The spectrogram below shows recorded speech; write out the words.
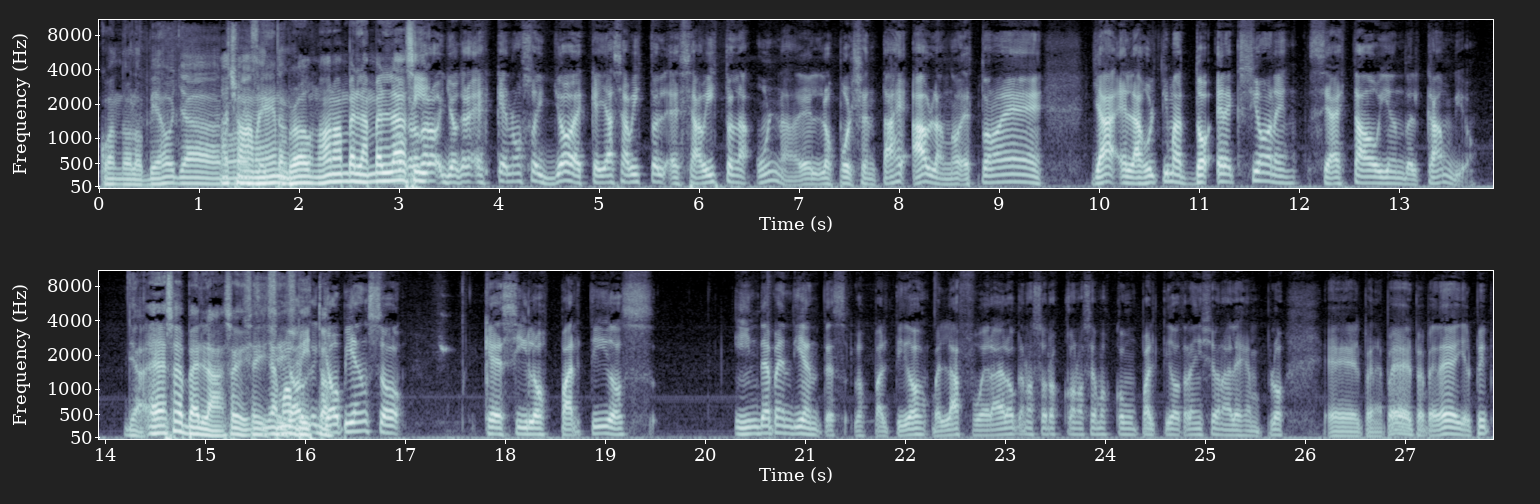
Cuando los viejos ya. No existan. bro. No, no, en verdad, en verdad, Yo sí. creo yo creo, es que no soy yo, es que ya se ha visto, eh, se ha visto en la urna, eh, los porcentajes hablan, ¿no? Esto no es, ya en las últimas dos elecciones se ha estado viendo el cambio. Ya. Eso es verdad, sí. Sí, ya sí. hemos yo, visto. yo pienso que si los partidos independientes, los partidos, ¿verdad? Fuera de lo que nosotros conocemos como un partido tradicional, ejemplo, eh, el PNP, el PPD y el PIB,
